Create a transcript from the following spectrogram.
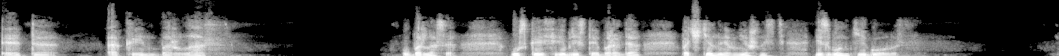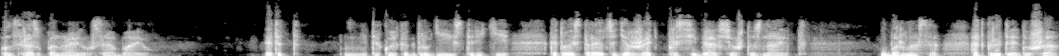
Это Акин Барлас». У Барласа узкая серебристая борода, почтенная внешность и звонкий голос — он сразу понравился Абаю. Этот не такой, как другие старики, которые стараются держать про себя все, что знают. У Барласа открытая душа,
